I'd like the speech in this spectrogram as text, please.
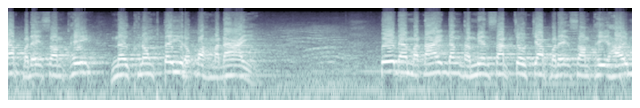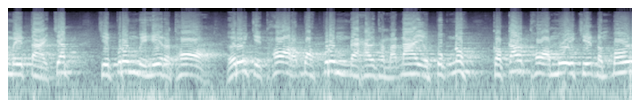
ចាប់បដិសន្ធិនៅក្នុងផ្ទៃរបស់ម្ដាយពេលដែលម្ដាយដឹងថាមានសត្វចុះចាប់បដិសន្ធិហើយមេត្តាចិត្តជាព្រំវិហេរធរឬជាធររបស់ព្រំដែលហៅថាម្ដាយឪពុកនោះ ក៏កើតធរមួយជាដំបូង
